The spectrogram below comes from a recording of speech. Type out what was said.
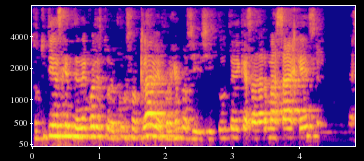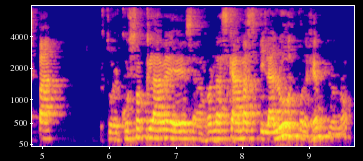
Entonces tú tienes que entender cuál es tu recurso clave. Por ejemplo, si, tú te dedicas a dar masajes en un spa, pues tu recurso clave es a lo mejor las camas y la luz, por ejemplo, ¿no?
